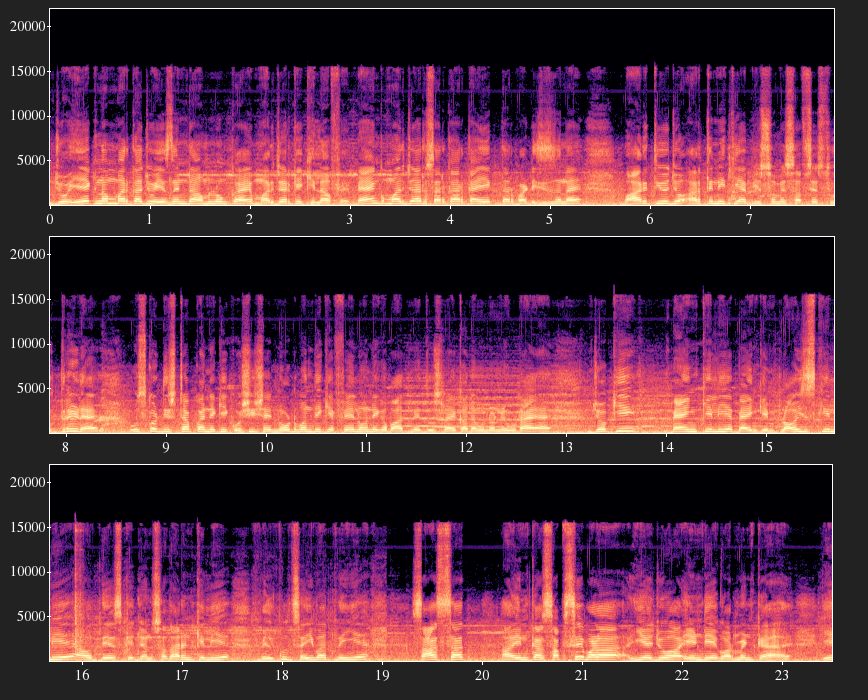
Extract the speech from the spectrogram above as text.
जो एक नंबर का जो एजेंडा हम लोग का है मर्जर के खिलाफ है। बैंक मर्जर सरकार का एक तरफा डिसीज़न है। भारतीय जो अर्थनीति है विश्व में सबसे सुदृढ़ है उसको डिस्टर्ब करने की कोशिश है। नोटबंदी के फेल होने के बाद में दूसरा एक कदम उन्होंने उठाया है जो कि बैंक के लिए बैंक एम्प्लॉयज़ के लिए और देश के जनसाधारण के लिए बिल्कुल सही बात नहीं है। साथ साथ इनका सबसे बड़ा ये जो एनडीए गवर्नमेंट का है, ये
